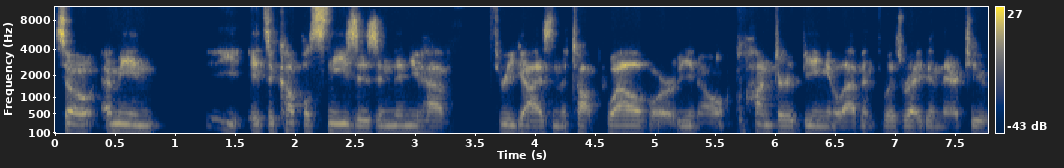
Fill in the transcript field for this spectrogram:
So, I mean, it's a couple sneezes, and then you have three guys in the top 12 or you know hunter being 11th was right in there too.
